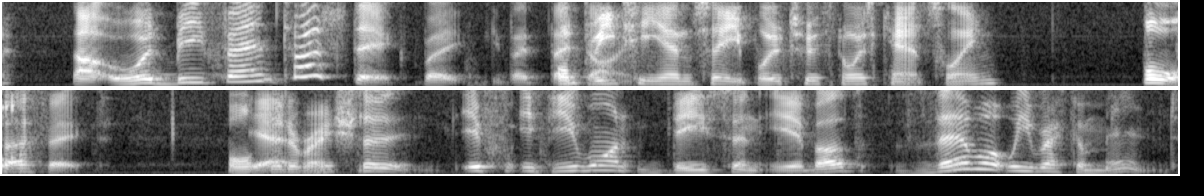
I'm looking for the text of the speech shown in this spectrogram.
go. that would be fantastic, but they, they Or don't. BTNC Bluetooth noise cancelling. Four Perfect. fourth Yeah. iteration. So if if you want decent earbuds, they're what we recommend.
